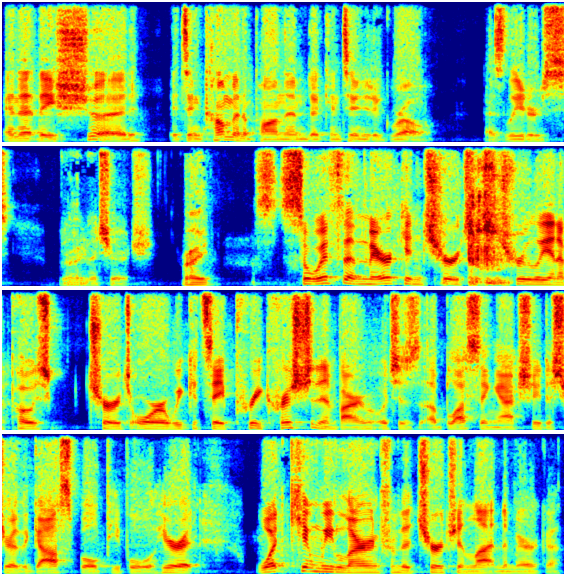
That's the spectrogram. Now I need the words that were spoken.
and that they should. It's incumbent upon them to continue to grow as leaders within the church. Right. So if the American church is truly in a post-church, or we could say pre-Christian environment, which is a blessing actually to share the gospel, people will hear it. What can we learn from the church in Latin America?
